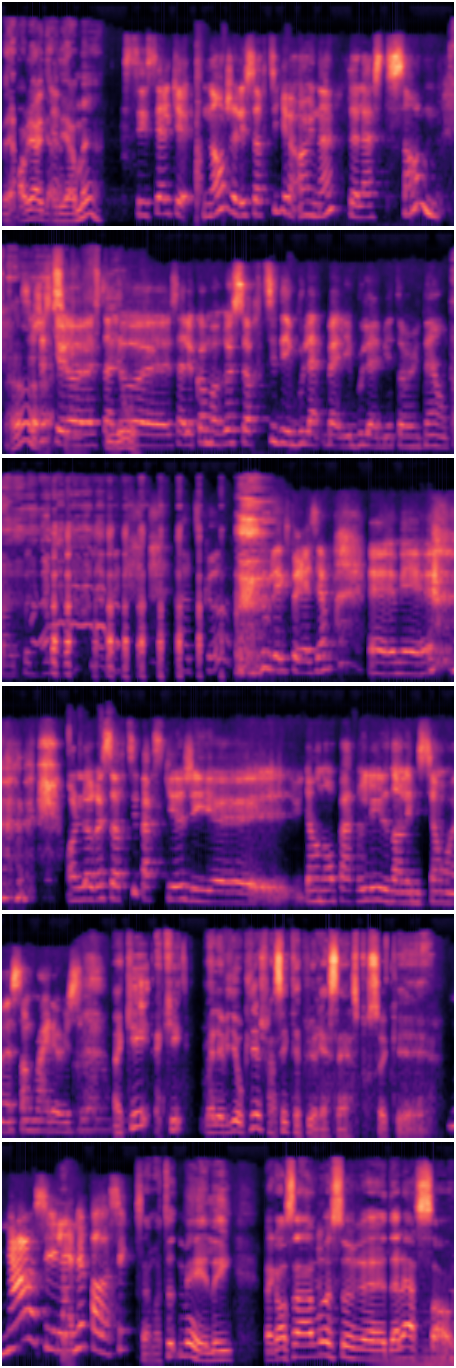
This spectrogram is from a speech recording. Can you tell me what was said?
Ben, la première dernièrement. C'est celle que. Non, je l'ai sortie il y a un an, The Last Song. Ah, c'est juste que euh, ça l'a euh, ça l'a comme ressorti des boulamites. Ben, les boulamites, un an, on parle pas de boulamites. mais en tout cas, d'où l'expression. Euh, mais on l'a ressorti parce que j'ai. euh, ils en ont parlé là, dans l'émission euh, Songwriters. là. OK, OK. Mais le vidéoclip, je pensais que c'était plus récent. C'est pour ça que Non, c'est l'année passée. ça va tout mêler. Fait qu'on s'en va sur euh, The Last Song.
